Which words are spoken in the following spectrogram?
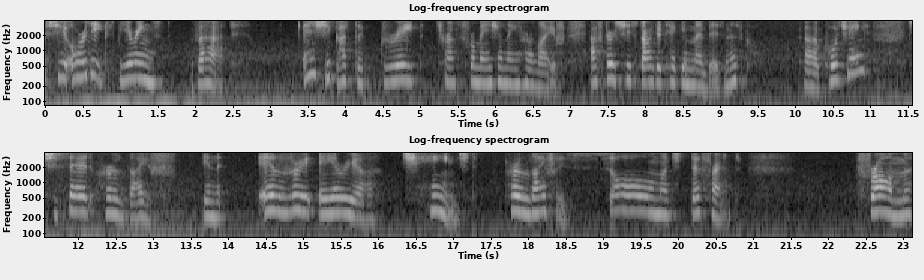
she already experienced that. And she got the great transformation in her life. After she started taking my business uh, coaching, she said her life in every area changed. Her life is so much different from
